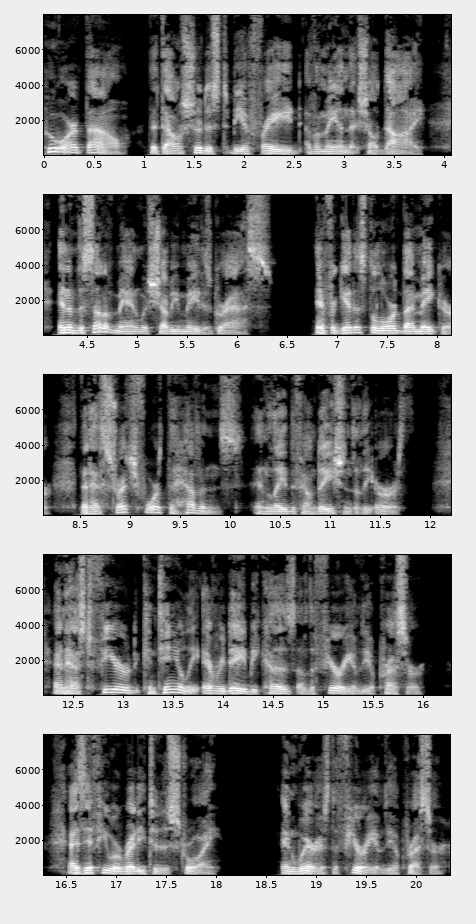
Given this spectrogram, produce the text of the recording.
Who art thou, that thou shouldest be afraid of a man that shall die, and of the Son of Man which shall be made as grass? And forgettest the Lord thy Maker, that hath stretched forth the heavens, and laid the foundations of the earth, and hast feared continually every day because of the fury of the oppressor, as if he were ready to destroy. And where is the fury of the oppressor?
